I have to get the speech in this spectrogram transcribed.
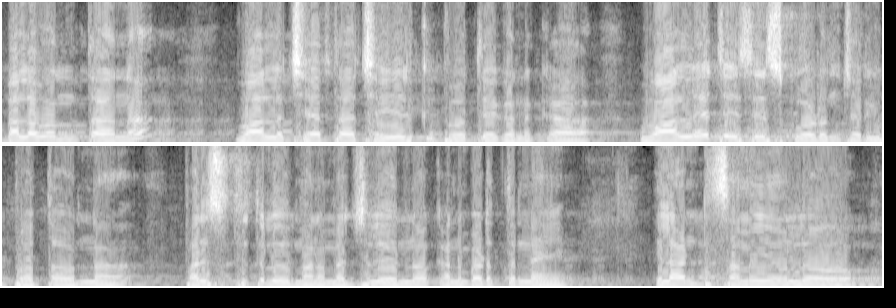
బలవంతాన వాళ్ళ చేత చేయకపోతే కనుక వాళ్ళే చేసేసుకోవడం జరిగిపోతూ ఉన్న పరిస్థితులు మన మధ్యలో ఎన్నో కనబడుతున్నాయి. ఇలాంటి సమయంలో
